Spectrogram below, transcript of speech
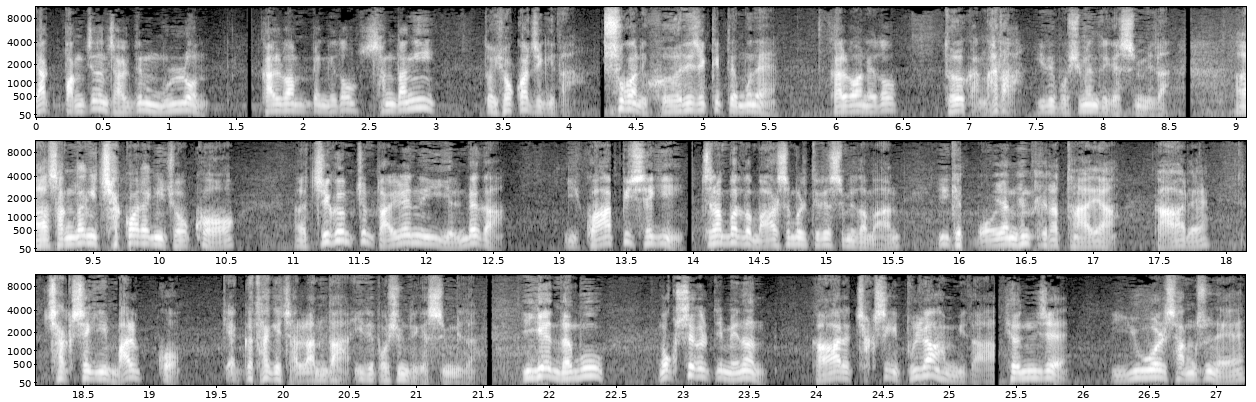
약 방제는 잘 되면 물론 갈반병에도 상당히 더 효과적이다. 수관이 훤해졌기 때문에 갈반에도 더 강하다. 이래 보시면 되겠습니다. 아, 상당히 착과력이 좋고 어, 지금쯤 달려있는 이 열매가 이 과빛색이 지난번에도 말씀을 드렸습니다만 이렇게 뽀얀 형태가 나타나야 가을에 착색이 맑고 깨끗하게 잘 난다. 이래 보시면 되겠습니다. 이게 너무 녹색을 띠면은 가을에 착색이 불량합니다. 현재 6월 상순에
